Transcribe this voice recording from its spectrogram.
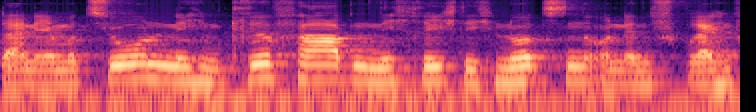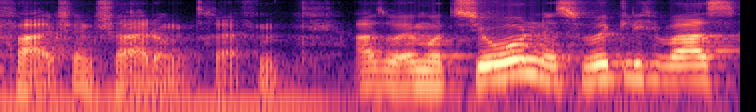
deine Emotionen nicht im Griff haben, nicht richtig nutzen und entsprechend falsche Entscheidungen treffen. Also Emotionen ist wirklich was,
